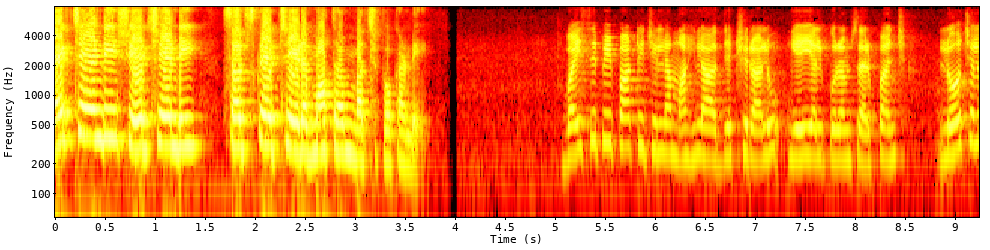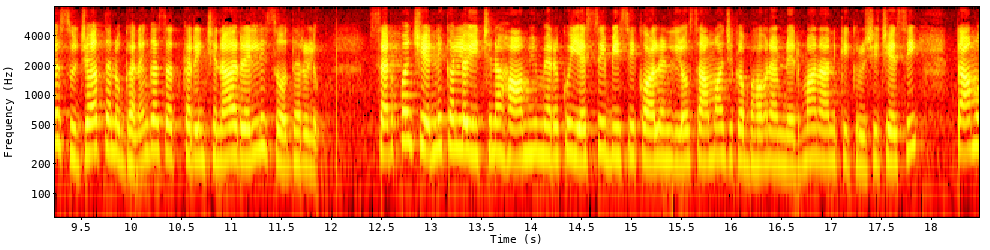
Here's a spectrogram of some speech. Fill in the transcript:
లైక్ చేయండి షేర్ చేయండి సబ్స్క్రైబ్ చేయడం మాత్రం మర్చిపోకండి. వైసీపీ పార్టీ జిల్లా మహిళా అధ్యక్షురాలు ఏఎల్పురం సర్పంచ్ లోచల సుజాతను ఘనంగా సత్కరించిన రెల్లి సోదరులు. సర్పంచ్ ఎన్నికల్లో ఇచ్చిన హామీ మేరకు ఎస్సీబీసీ కాలనీలో సామాజిక భవనం నిర్మాణానికి కృషి చేసి తాము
